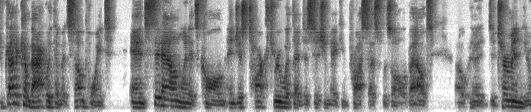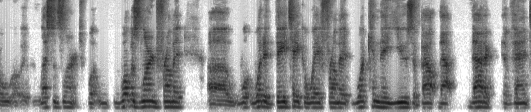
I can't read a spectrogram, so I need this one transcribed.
you've got to come back with them at some point and sit down when it's calm and just talk through what that decision making process was all about. Uh, determine, you know, lessons learned. What what was learned from it? Uh, what, what did they take away from it? What can they use about that that event?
